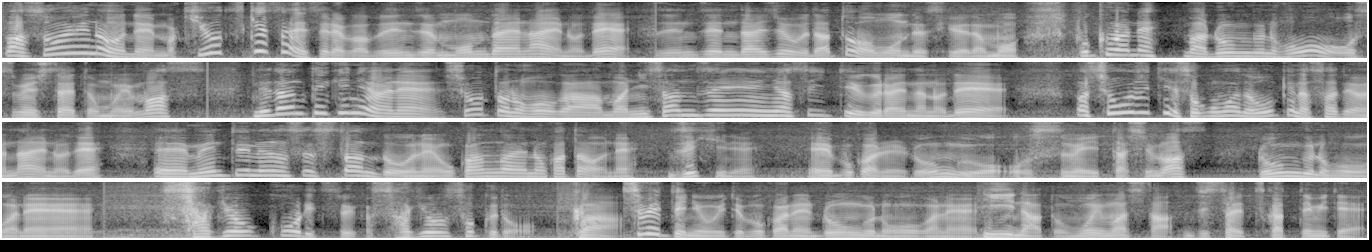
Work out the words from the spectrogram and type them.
まあそういうのをね、まあ、気をつけさえすれば全然問題ないので全然大丈夫だとは思うんですけれども僕はね、まあ、ロングの方をお勧めしたいと思います。値段的にはねショートの方がま2 3 0 0 0円安いっていうぐらいなので、ま、正直そこまで大きな差ではないので、えーメンテナンススタンドをねお考えの方はねぜひね、えー僕はねロングをお勧めいたします。ロングの方がね、作業効率というか作業速度が全てにおいて僕はね、ロングの方がね、いいなと思いました。実際使ってみて。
